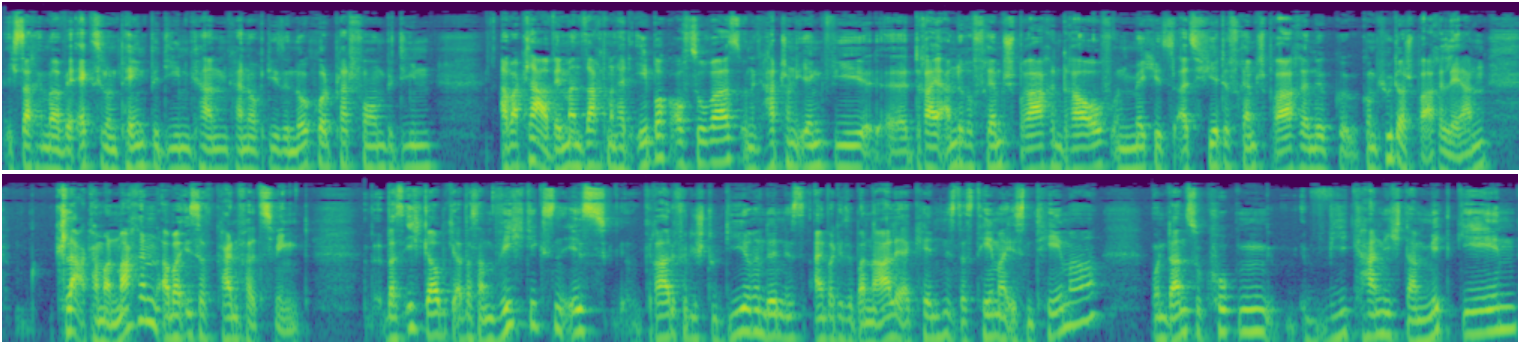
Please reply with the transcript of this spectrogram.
Ich sage immer, wer Excel und Paint bedienen kann, kann auch diese No-Code-Plattform bedienen. Aber klar, wenn man sagt, man hat eh Bock auf sowas und hat schon irgendwie äh, drei andere Fremdsprachen drauf und möchte jetzt als vierte Fremdsprache eine Computersprache lernen, klar, kann man machen, aber ist auf keinen Fall zwingend was ich glaube, was am wichtigsten ist, gerade für die Studierenden, ist einfach diese banale Erkenntnis, das Thema ist ein Thema und dann zu gucken, wie kann ich da mitgehen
